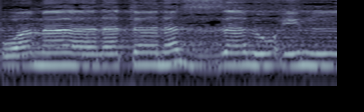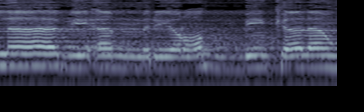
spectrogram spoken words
وما نتنزل إلا بأمر ربك له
